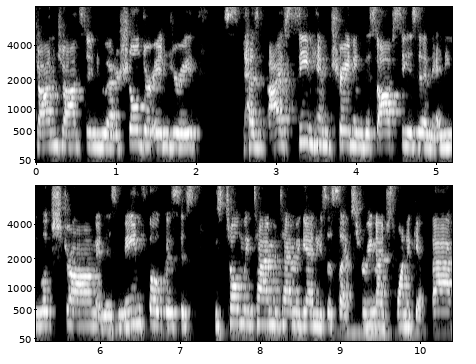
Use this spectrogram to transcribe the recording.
John Johnson, who had a shoulder injury. Has I've seen him training this off season, and he looks strong and his main focus is he's told me time and time again, he's just like, Sarina, I just want to get back.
